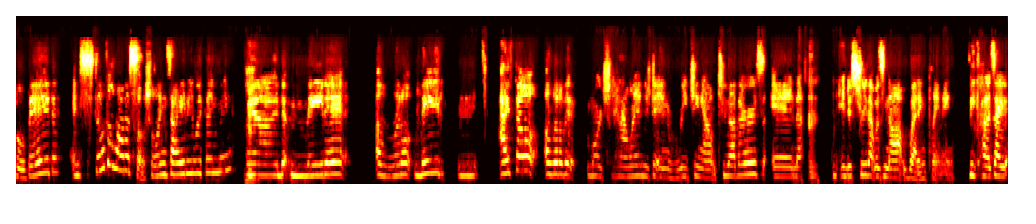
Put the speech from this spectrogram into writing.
COVID instilled a lot of social anxiety within me mm-hmm. and made it a little made mm, I felt a little bit more challenged in reaching out to others in an industry that was not wedding planning because I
